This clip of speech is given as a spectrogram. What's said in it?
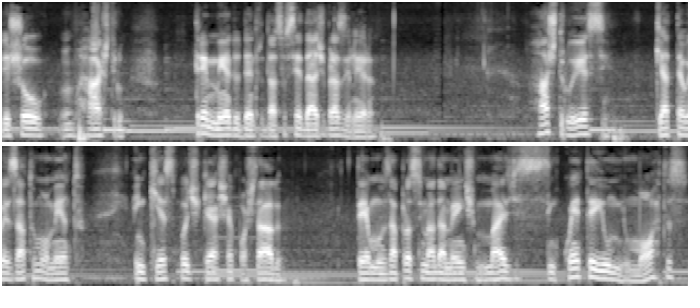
deixou um rastro tremendo dentro da sociedade brasileira. Rastro esse que até o exato momento em que esse podcast é postado, temos aproximadamente mais de 51 mil mortos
